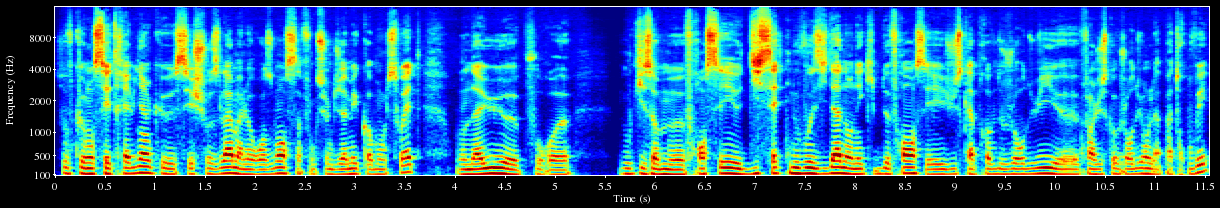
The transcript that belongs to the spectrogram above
Sauf qu'on sait très bien que ces choses-là, malheureusement, ça fonctionne jamais comme on le souhaite. On a eu euh, pour nous qui sommes euh, français, 17 nouveaux Zidane en équipe de France et jusqu'à preuve d'aujourd'hui, euh, enfin jusqu'à aujourd'hui on ne l'a pas trouvé.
